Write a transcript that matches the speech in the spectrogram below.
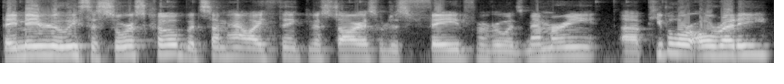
they may release the source code, but somehow I think Nostalrius would just fade from everyone's memory. Uh, people are already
